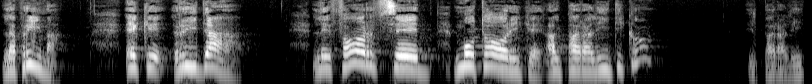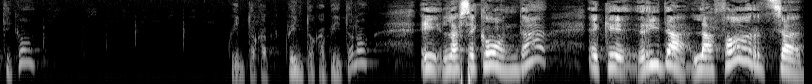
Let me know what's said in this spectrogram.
La prima è che ridà le forze motoriche al paralitico, il paralitico, quinto, cap- quinto capitolo, e la seconda è che ridà la forza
